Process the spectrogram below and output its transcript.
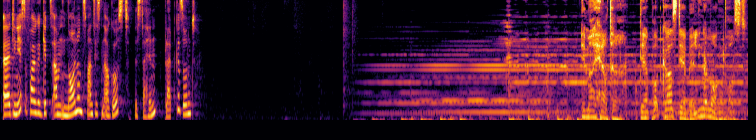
Äh, die nächste Folge gibt's am 29. August. Bis dahin, bleibt gesund. Immer härter. Der Podcast der Berliner Morgenpost.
